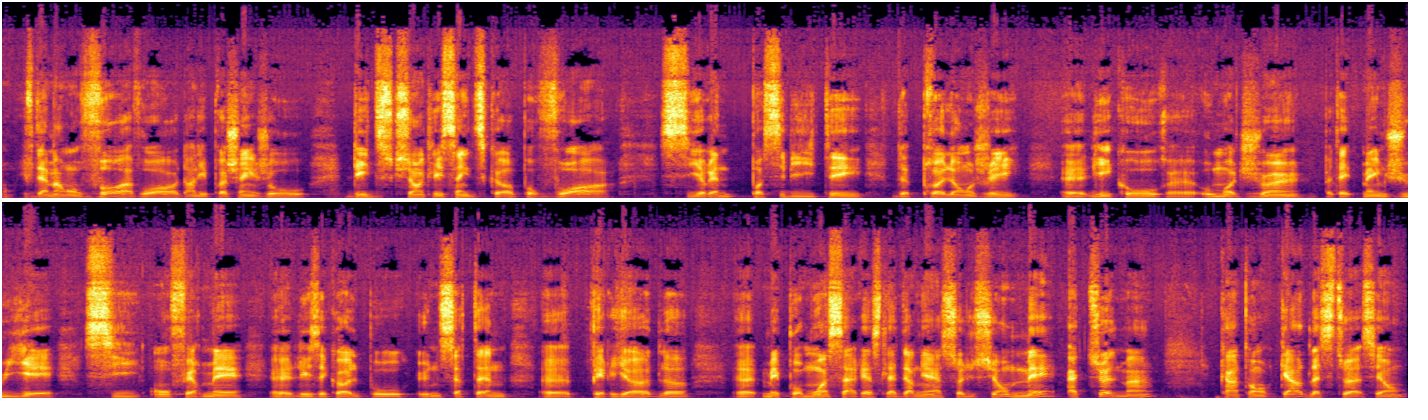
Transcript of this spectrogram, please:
Bon, évidemment, on va avoir dans les prochains jours des discussions avec les syndicats pour voir s'il y aurait une possibilité de prolonger euh, les cours euh, au mois de juin peut-être même juillet, si on fermait euh, les écoles pour une certaine euh, période. Euh, mais pour moi, ça reste la dernière solution. Mais actuellement, quand on regarde la situation,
